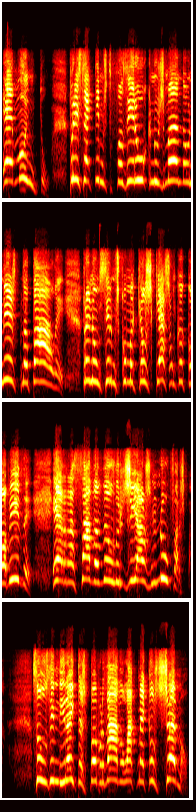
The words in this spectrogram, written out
É muito! Por isso é que temos de fazer o que nos mandam neste Natal, é, para não sermos como aqueles que acham que a Covid é raçada de alergia aos nenúfares, pá. São os indireitas para a verdade, ou lá como é que eles chamam.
